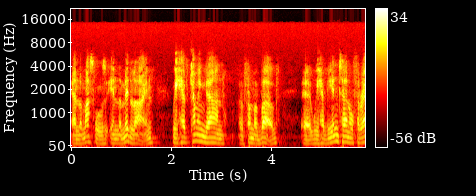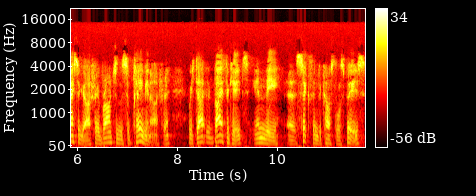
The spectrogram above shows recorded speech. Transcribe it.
and the muscles in the midline, we have coming down uh, from above, uh, we have the internal thoracic artery, a branch of the subclavian artery, which bifurcates in the uh, sixth intercostal space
